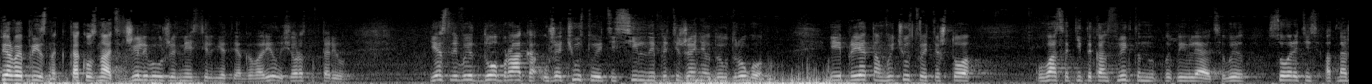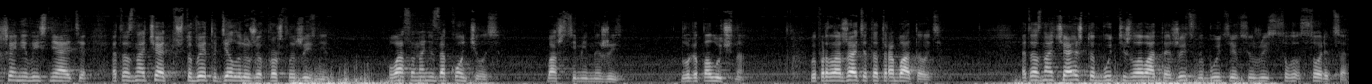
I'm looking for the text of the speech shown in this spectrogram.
первый признак, как узнать, жили вы уже вместе или нет, я говорил, еще раз повторю. Если вы до брака уже чувствуете сильное притяжение друг к другу, и при этом вы чувствуете, что у вас какие-то конфликты появляются, вы ссоритесь, отношения выясняете, это означает, что вы это делали уже в прошлой жизни. У вас она не закончилась, ваша семейная жизнь, благополучно. Вы продолжаете это отрабатывать. Это означает, что будет тяжеловато жить, вы будете всю жизнь ссориться,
